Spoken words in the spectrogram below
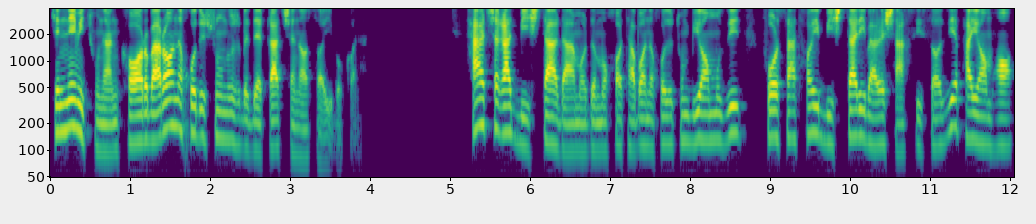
که نمی‌تونن کاربران خودشون رو به دقت شناسایی بکنن. هر چقدر بیشتر در مورد مخاطبان خودتون بیاموزید فرصت های بیشتری برای شخصی سازی پیام ها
